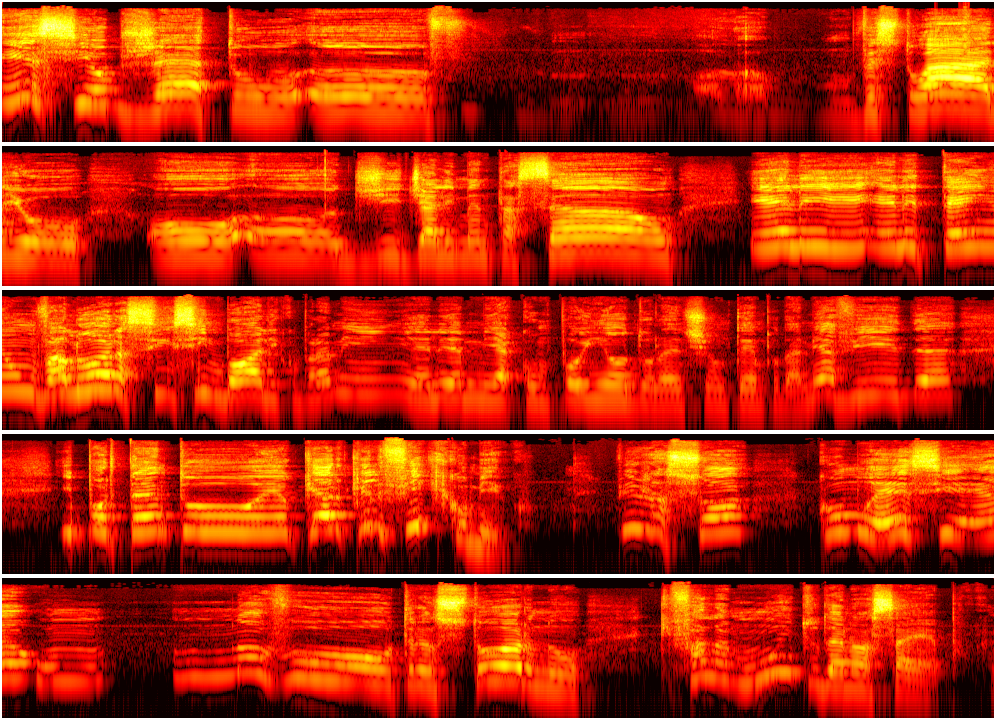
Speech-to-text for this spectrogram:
Esse objeto uh, vestuário ou, de, de alimentação, ele, ele tem um valor assim simbólico para mim, ele me acompanhou durante um tempo da minha vida e, portanto, eu quero que ele fique comigo. Veja só como esse é um, um novo transtorno que fala muito da nossa época,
